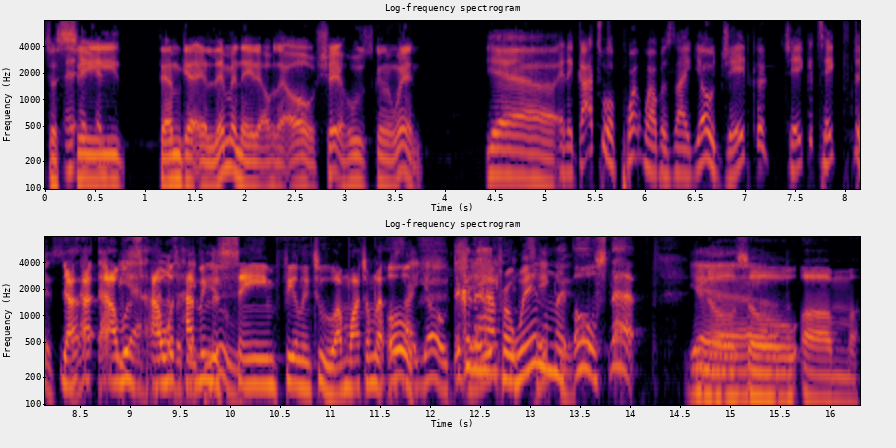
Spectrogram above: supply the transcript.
to and- see them get eliminated, I was like, oh shit, who's gonna win? Yeah, and it got to a point where I was like, "Yo, Jade could Jade could take this." yeah. That- I, I was a I hell was of a having the same feeling too. I'm watching. I'm like, oh, like, yo, they're gonna have her win. I'm like, this. oh snap. Yeah. You know, so um,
